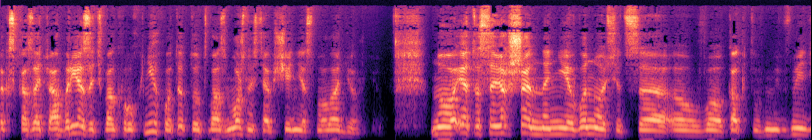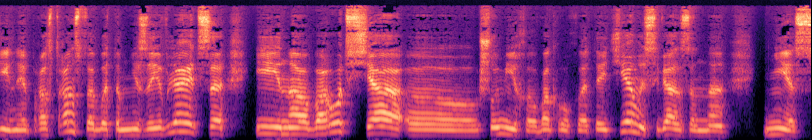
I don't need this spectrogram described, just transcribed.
так сказать, обрезать вокруг них вот эту вот возможность общения с молодежью. Но это совершенно не выносится э, в, как-то в медийное пространство, об этом не заявляется. И наоборот, вся э, шумиха вокруг этой темы связана не с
